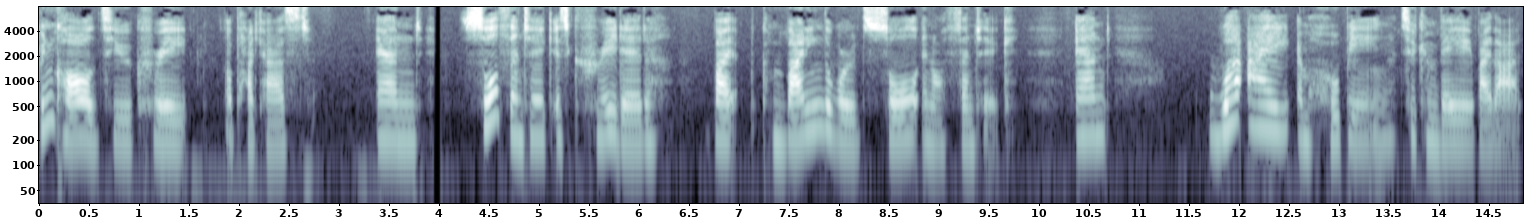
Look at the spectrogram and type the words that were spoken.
been called to create a podcast, and Soul Authentic is created by combining the words soul and authentic. And what I am hoping to convey by that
